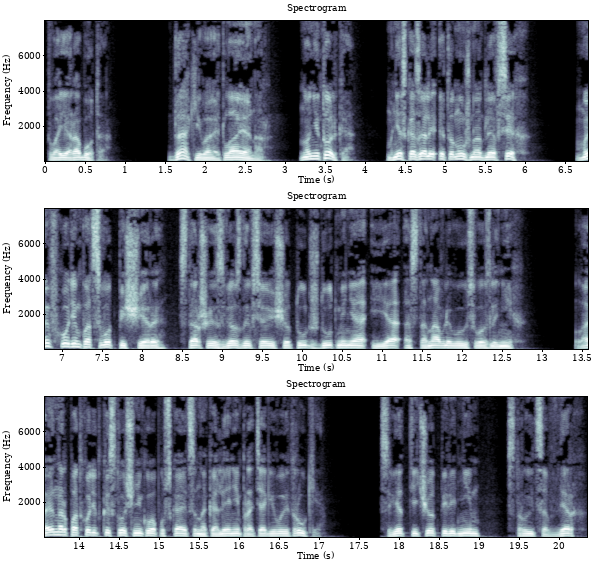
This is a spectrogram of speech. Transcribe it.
«Твоя работа». «Да», — кивает Лаэнор, — «но не только. Мне сказали, это нужно для всех. Мы входим под свод пещеры, старшие звезды все еще тут ждут меня, и я останавливаюсь возле них. Лайнер подходит к источнику, опускается на колени, протягивает руки. Свет течет перед ним, струится вверх,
